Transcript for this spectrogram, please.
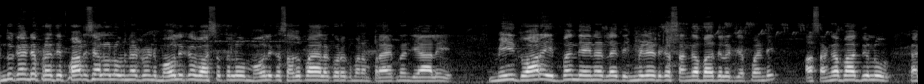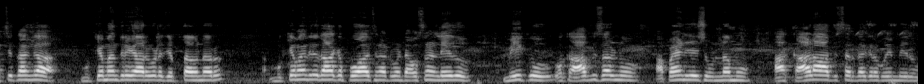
ఎందుకంటే ప్రతి పాఠశాలలో ఉన్నటువంటి మౌలిక వసతులు మౌలిక సదుపాయాల కొరకు మనం ప్రయత్నం చేయాలి. మీ ద్వారా ఇబ్బంది అయినట్లయితే ఇమ్మీడియట్గా సంఘ బాధ్యులకు చెప్పండి. ఆ సంఘ బాధ్యులు ఖచ్చితంగా ముఖ్యమంత్రి గారు కూడా చెప్తా ఉన్నారు. ముఖ్యమంత్రి దాకా పోవాల్సినటువంటి అవసరం లేదు. మీకు ఒక ఆఫీసర్ను అపాయింట్ చేసి ఉన్నాము ఆ కాడా ఆఫీసర్ దగ్గర పోయి మీరు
